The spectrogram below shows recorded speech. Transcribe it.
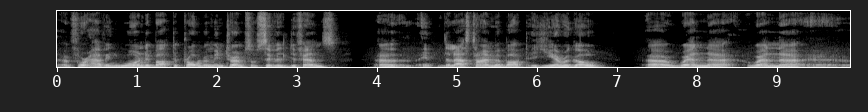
uh, for having warned about the problem in terms of civil defense uh, the last time about a year ago uh, Uh, when uh, when uh, uh,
